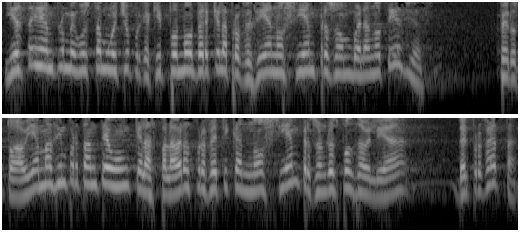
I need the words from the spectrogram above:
Y este ejemplo me gusta mucho porque aquí podemos ver que la profecía no siempre son buenas noticias, pero todavía más importante aún que las palabras proféticas no siempre son responsabilidad del profeta,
